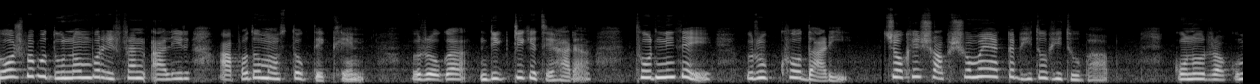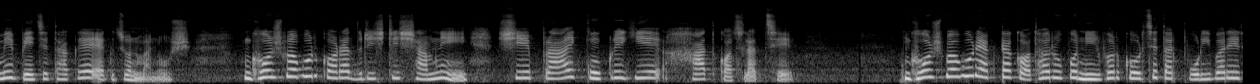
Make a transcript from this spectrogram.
ঘোষবাবু দু নম্বর ইরফান আলীর আপাদমস্তক দেখলেন। রোগা ডিকটিকে চেহারা থুর্নিতে রুক্ষ দাড়ি, চোখে সবসময় একটা ভীতু ভীতু ভাব। কোনো রকমে বেঁচে থাকে একজন মানুষ। ঘোষবাবুর করা দৃষ্টির সামনে সে প্রায় কুঁকড়ে গিয়ে হাত কচলাচ্ছে। ঘোষবাবুর একটা কথার উপর নির্ভর করছে তার পরিবারের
